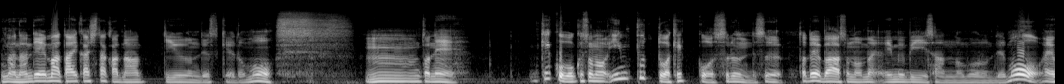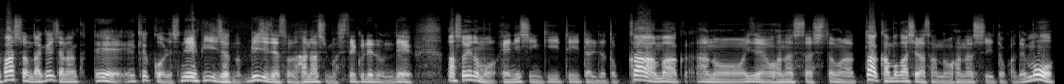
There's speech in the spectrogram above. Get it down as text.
まあなんでまあ大会したかなっていうんですけれども、うーんとね、結構僕そのインプットは結構するんです。例えばその、MB さんのものでも、えファッションだけじゃなくて、え結構ですねビジネスのビジネスの話もしてくれるんで、まあ、そういうのも、え西に聞いていたりだとか、まあ、あの以前お話しさせてもらった鴨頭さんのお話とかでも、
